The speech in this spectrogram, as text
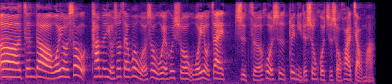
呃，真的，我有时候他们有时候在问我的时候，我也会说，我有在指责或者是对你的生活指手画脚吗？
